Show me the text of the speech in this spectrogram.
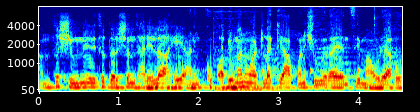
आमचं शिवनेरीचं दर्शन झालेलं आहे आणि खूप अभिमान वाटला की आपण शिवरायांचे मावळे आहोत.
